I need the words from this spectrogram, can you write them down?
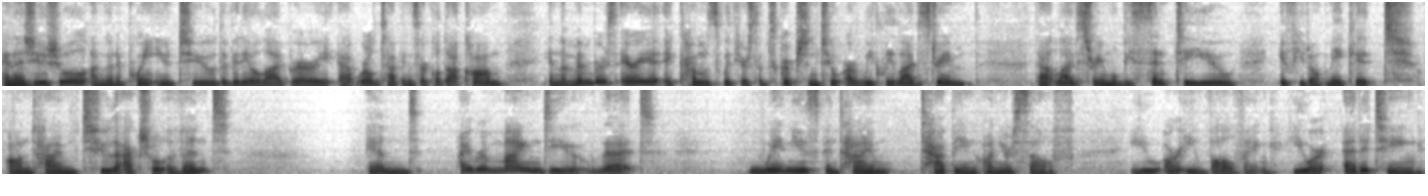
And as usual, I'm going to point you to the video library at worldtappingcircle.com. In the members area, it comes with your subscription to our weekly live stream. That live stream will be sent to you if you don't make it on time to the actual event. And I remind you that when you spend time tapping on yourself, you are evolving, you are editing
